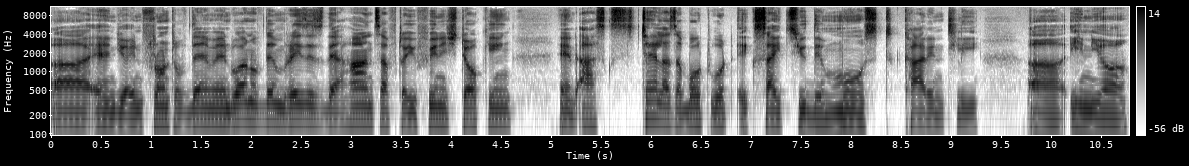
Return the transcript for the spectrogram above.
uh, and you're in front of them, and one of them raises their hands after you finish talking and asks, Tell us about what excites you the most currently uh, in your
